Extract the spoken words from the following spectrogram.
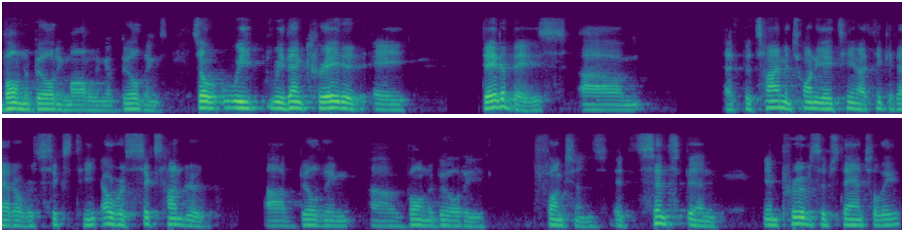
vulnerability modeling of buildings. So we, we then created a database. Um, at the time in 2018, I think it had over 16, over 600 uh, building uh, vulnerability functions. It's since been improved substantially.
